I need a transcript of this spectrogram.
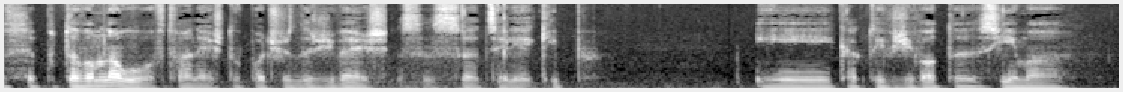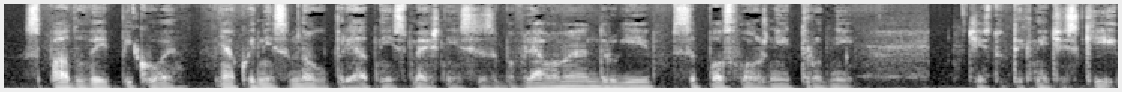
се потъва много в това нещо. Почваш да живееш с целия екип. И както и в живота си има спадове и пикове. Някои дни са много приятни и смешни и се забавляваме, други са по-сложни и трудни, чисто технически.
